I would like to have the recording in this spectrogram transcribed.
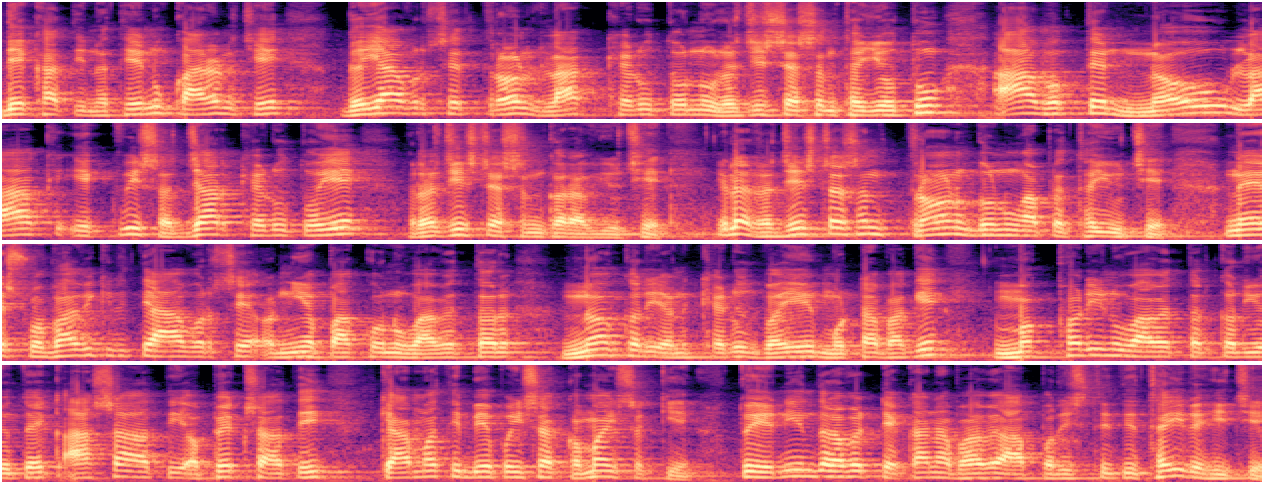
દેખાતી નથી. એનું કારણ છે, ગયા વર્ષે ત્રણ લાખ ખેડૂતોનું રજિસ્ટ્રેશન થયું હતું. આ વખતે નવ લાખ એકવીસ હજાર ખેડૂતોએ રજિસ્ટ્રેશન કરાવ્યું છે. એટલે રજિસ્ટ્રેશન ત્રણ ગણું આપણે થયું છે. ને સ્વાભાવિક રીતે આ વર્ષે અન્ય પાકોનું વાવેતર ન કરી અને ખેડૂતભાઈએ મોટાભાગે મગફળીનું વાવેતર કર્યું. તો એક આશા હતી, અપેક્ષા હતી કે આમાંથી બે પૈસા કમાઈ શકીએ? તો એની અંદર હવે ટેકાના ભાવે આ પરિસ્થિતિ થઈ રહી છે.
